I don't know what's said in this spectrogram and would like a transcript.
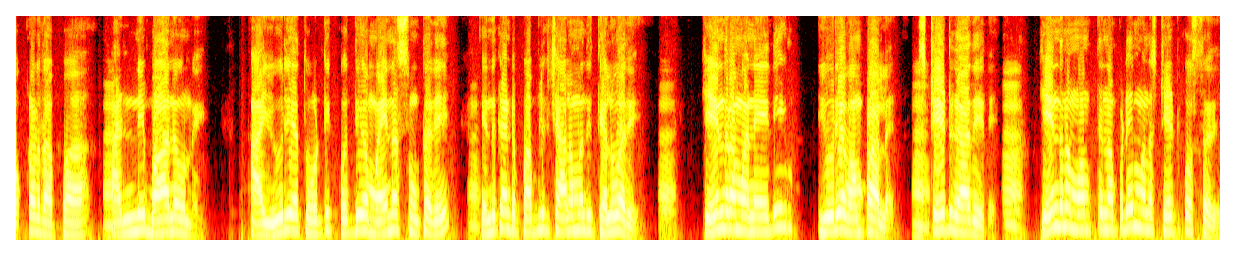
ఒక్కటి తప్ప అన్ని బాగానే ఉన్నాయి. ఆ యూరియా తోటి కొద్దిగా మైనస్ ఉంటది. ఎందుకంటే పబ్లిక్ చాలా మంది తెలియదు కేంద్రం అనేది యూరియా పంపాలి. స్టేట్ కాదు ఇది. కేంద్రం పంపుతున్నప్పుడే మన స్టేట్కి వస్తుంది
